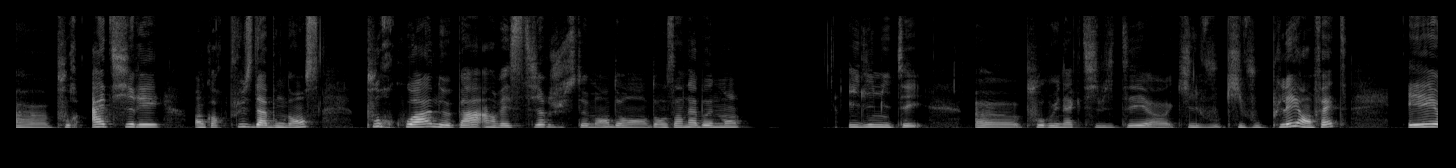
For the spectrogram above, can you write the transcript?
euh, pour attirer encore plus d'abondance. Pourquoi ne pas investir justement dans, un abonnement illimité euh, pour une activité qui vous plaît en fait et,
